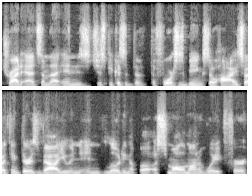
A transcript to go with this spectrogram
try to add some of that in is just because of the, the forces being so high. So I think there is value in, in loading up a, a small amount of weight for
